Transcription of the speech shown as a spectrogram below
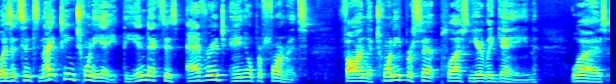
was that since 1928, the index's average annual performance, following a 20% plus yearly gain, was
